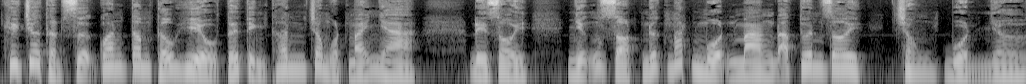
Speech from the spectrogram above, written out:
khi chưa thật sự quan tâm thấu hiểu tới tình thân trong một mái nhà, để rồi những giọt nước mắt muộn màng đã tuôn rơi trong buồn nhớ.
